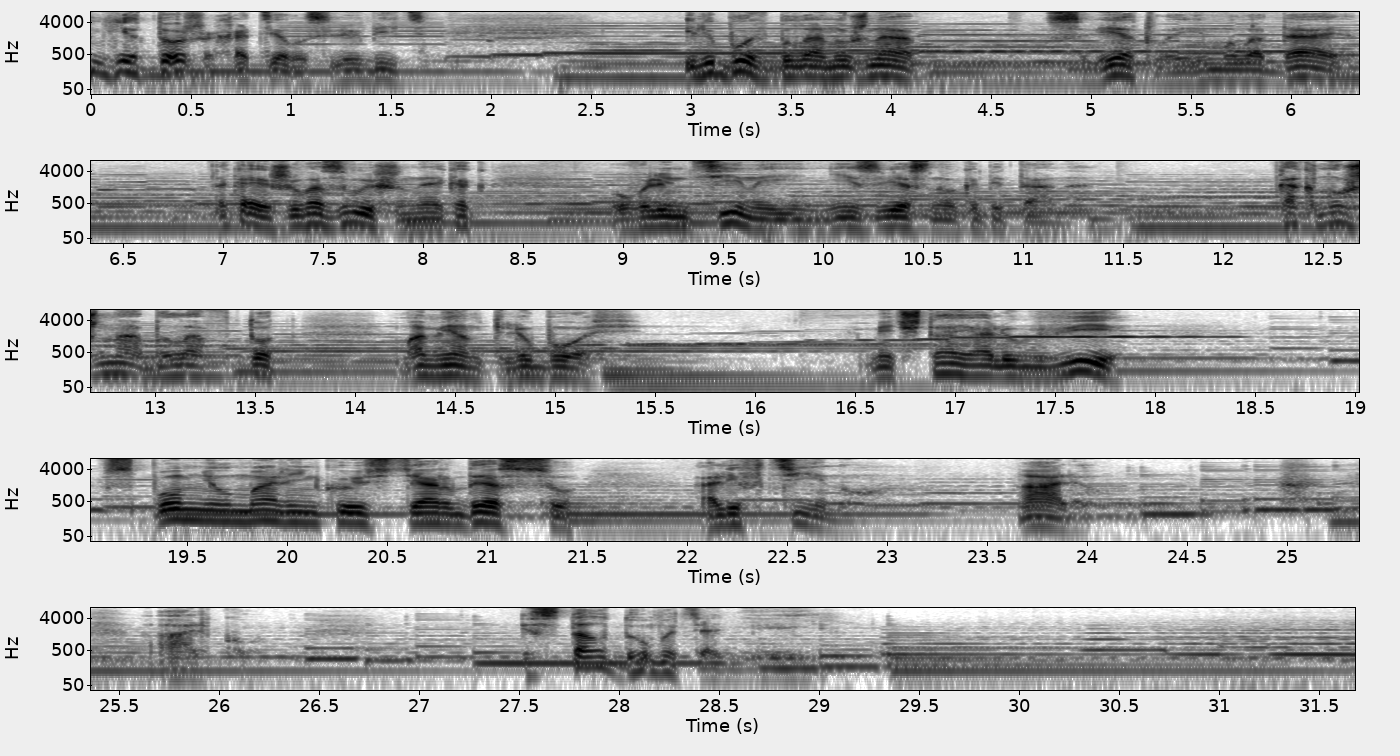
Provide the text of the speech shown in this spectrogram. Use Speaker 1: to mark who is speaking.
Speaker 1: Мне тоже хотелось любить. И любовь была нужна светлая и молодая, такая же возвышенная, как у Валентины и неизвестного капитана. Как нужна была в тот момент любовь. Мечтая о любви, вспомнил маленькую стюардессу Алевтину, Алю, Альку, и стал думать о ней.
